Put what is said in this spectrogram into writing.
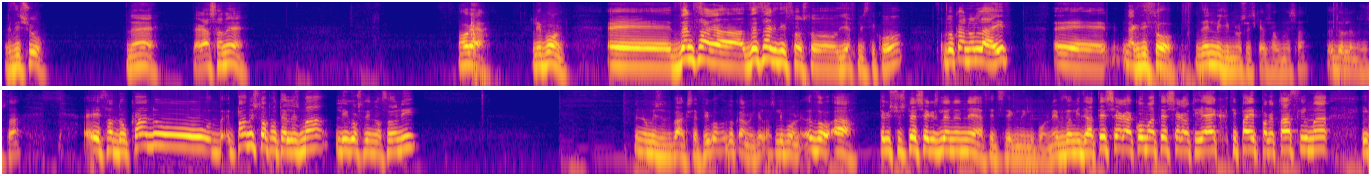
Γδισού. Ναι, περάσανε. Ωραία. Λοιπόν, ε, δεν, θα, δεν θα γδυθώ στο διαφημιστικό. Θα το κάνω live. Ε, να γδυθώ. Δεν είμαι γυμνός έτσι κι αλλιώς από μέσα. Δεν το λέμε σωστά. Ε, θα το κάνω... Πάμε στο αποτέλεσμα, λίγο στην οθόνη. Μην νομίζετε ότι πάω να ξεφύγω, θα το κάνω κιόλας. Λοιπόν, εδώ, α, 3 στους 4 λένε ναι αυτή τη στιγμή λοιπόν. 74,4 ότι η ΑΕΚ χτυπάει πρωτάθλημα, 25,1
